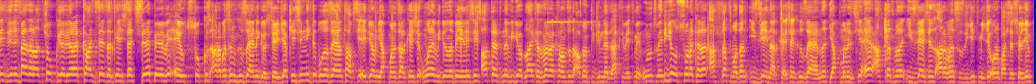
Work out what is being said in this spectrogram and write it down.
getirdiniz. Ben Arat çok güzel bir olarak karşınızdayız arkadaşlar. Size BMW E39 arabasının hız ayarını göstereceğim. Kesinlikle bu hız ayarını tavsiye ediyorum yapmanızı arkadaşlar. Umarım videonu beğenirsiniz. Alt tarafında video like atın ve kanalımıza da abone olup bildirimleri de aktif etmeyi unutmayın. Videonun sonuna kadar atlatmadan izleyin arkadaşlar hız ayarını yapmanız için. Eğer atlatmadan izlerseniz arabanız hızlı gitmeyecek onu başta söyleyeyim.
